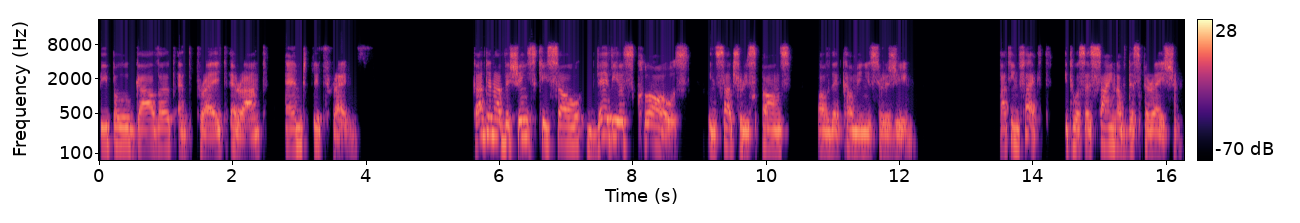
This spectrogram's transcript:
people gathered and prayed around empty frames. Cardinal Wyszyński saw devil's claws in such response of the communist regime. But in fact, it was a sign of desperation.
